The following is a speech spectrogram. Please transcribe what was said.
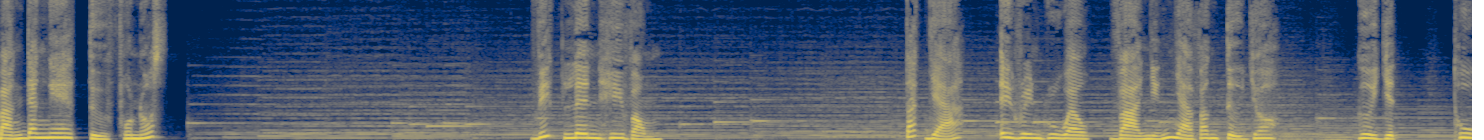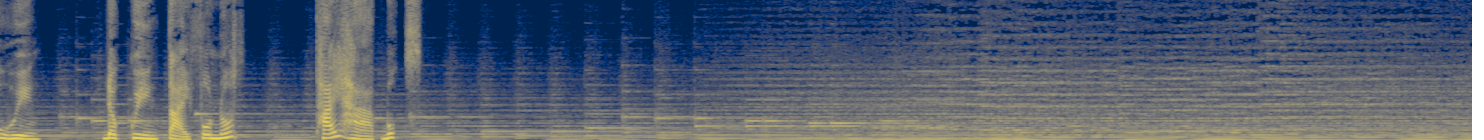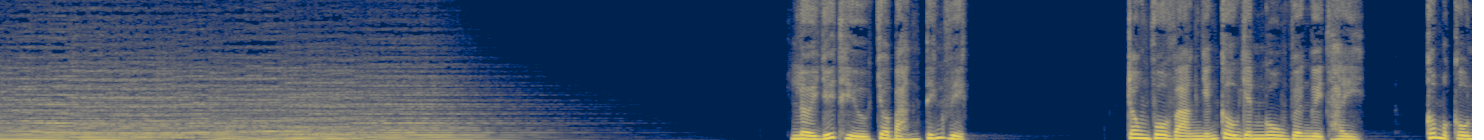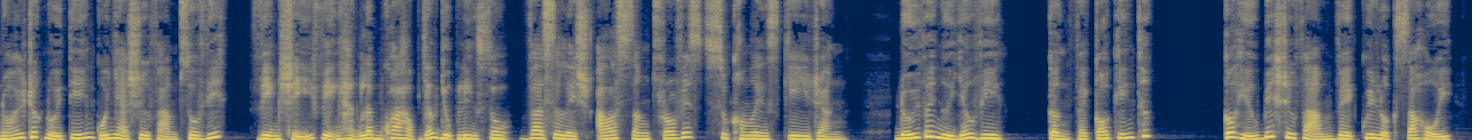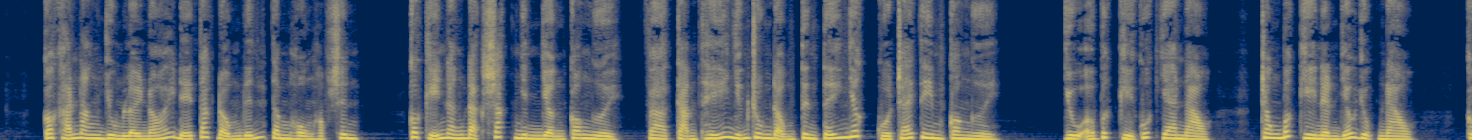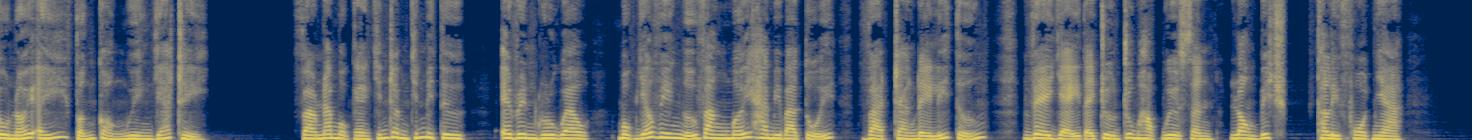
Bạn đang nghe từ Phonos. Viết lên hy vọng. Tác giả Erin Gruwell và những nhà văn tự do. Người dịch Thu Huyền. Độc quyền tại Phonos. Thái Hà Books. Lời giới thiệu cho bạn tiếng Việt. Trong vô vàng những câu danh ngôn về người thầy, có một câu nói rất nổi tiếng của nhà sư phạm Xô Viết, viện sĩ Viện Hàn lâm Khoa học Giáo dục Liên Xô Vasily Alexandrovich Sukhomlinsky rằng đối với người giáo viên, cần phải có kiến thức, có hiểu biết sư phạm về quy luật xã hội, có khả năng dùng lời nói để tác động đến tâm hồn học sinh, có kỹ năng đặc sắc nhìn nhận con người và cảm thấy những rung động tinh tế nhất của trái tim con người. Dù ở bất kỳ quốc gia nào, trong bất kỳ nền giáo dục nào, câu nói ấy vẫn còn nguyên giá trị. Vào năm 1994, Erin Gruwell, một giáo viên ngữ văn mới 23 tuổi và tràn đầy lý tưởng, về dạy tại trường trung học Wilson, Long Beach, California.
